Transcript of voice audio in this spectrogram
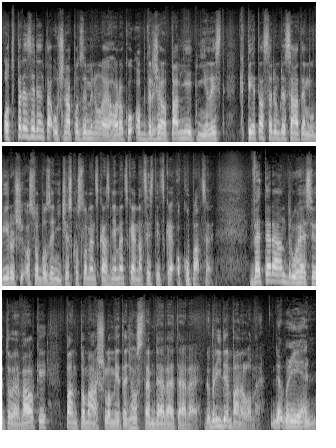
Od prezidenta už na podzim minulého roku obdržel pamětní list k 75. výročí osvobození Československa z německé nacistické okupace. Veterán druhé světové války, pan Tomáš Lom je teď hostem DVTV. Dobrý den, pane Lome. Dobrý den.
